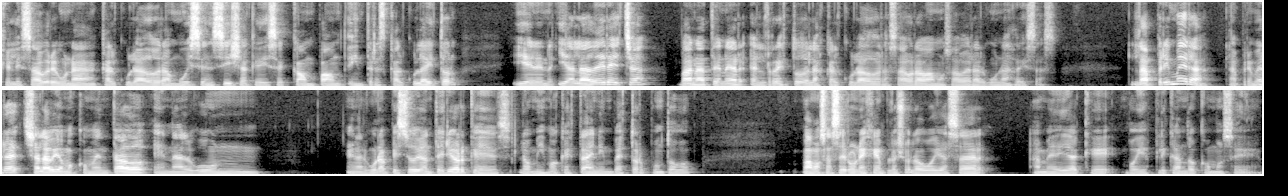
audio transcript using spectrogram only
que les abre una calculadora muy sencilla que dice Compound Interest Calculator y, y a la derecha van a tener el resto de las calculadoras. Ahora vamos a ver algunas de esas. La primera, la primera ya la habíamos comentado en algún, en algún episodio anterior, que es lo mismo que está en investor.gov. Vamos a hacer un ejemplo, yo lo voy a hacer a medida que voy explicando cómo se,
